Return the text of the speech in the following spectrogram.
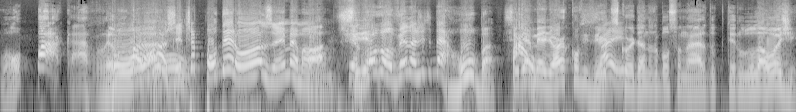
Opa, Pô, caramba! a gente é poderoso, hein, meu irmão? Ó, Chegou seria- o governo, a gente derruba. Seria Pau. melhor conviver discordando do Bolsonaro do que ter o Lula hoje.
